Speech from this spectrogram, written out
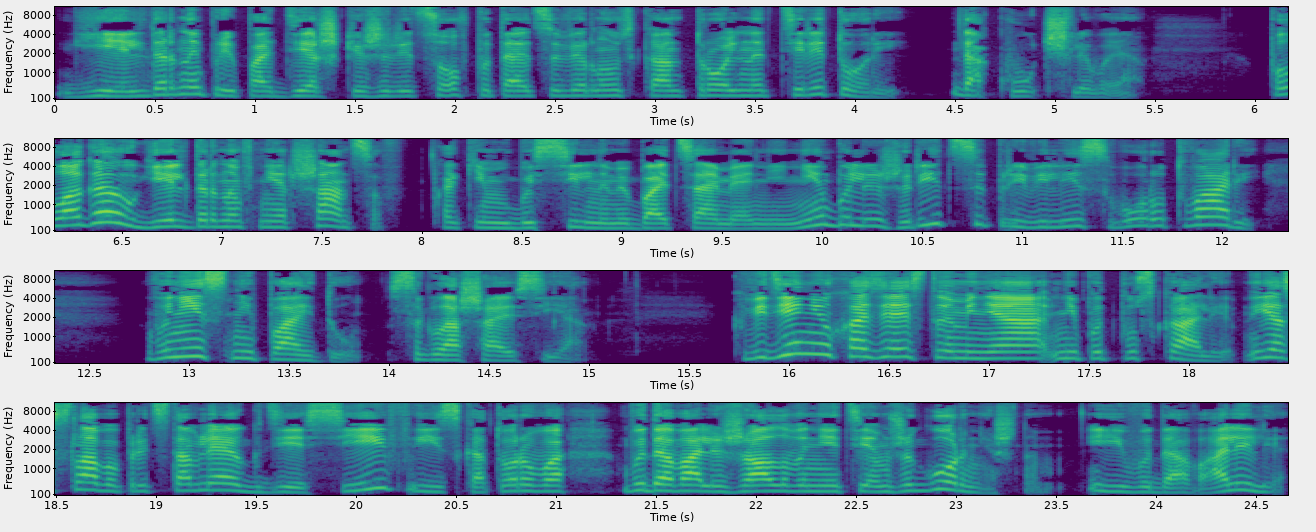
Гельдерны при поддержке жрецов пытаются вернуть контроль над территорией. Докучливые. Полагаю, у гельдернов нет шансов. Какими бы сильными бойцами они ни были, жрицы привели свору тварей. Вниз не пойду, соглашаюсь я. К ведению хозяйства меня не подпускали. Я слабо представляю, где сейф, из которого выдавали жалования тем же горничным. И выдавали ли?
